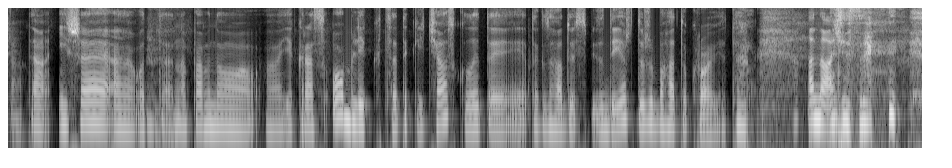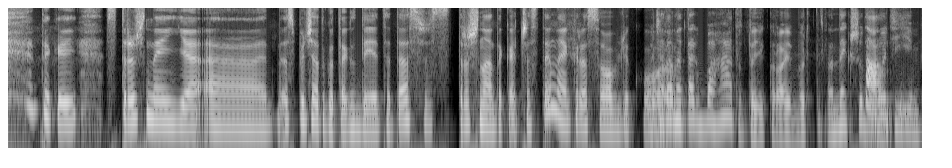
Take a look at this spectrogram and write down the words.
Так. Так, і ще, е, от напевно, е, якраз облік це такий час, коли ти, я так згадую, здаєш дуже багато крові. Так? Аналізи. Такий страшний, е, спочатку так здається, та страшна така частина якраз обліку. Хоча там не так багато тої крові, бо якщо так. беруть їм,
